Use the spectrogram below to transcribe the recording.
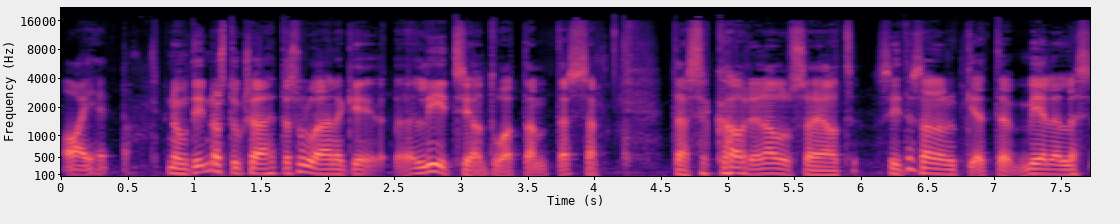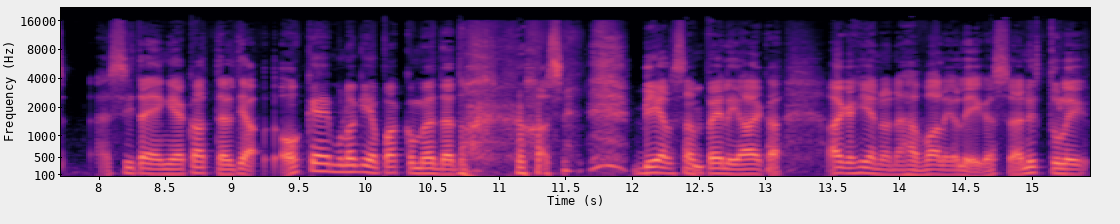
aihetta. No mutta innostuksen aihetta sulla ainakin Liitsi on tuottanut tässä, tässä kauden alussa ja olet siitä sanonutkin, että mielellä sitä jengiä kattelit ja okei, mun onkin jo pakko myöntää, että on se Bielsan peli aika, aika hieno nähdä valioliigassa. Ja nyt tuli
